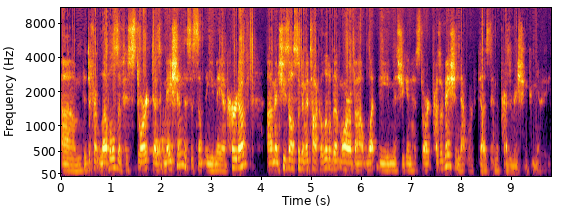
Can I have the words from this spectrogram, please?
um, the different levels of historic designation. This is something you may have heard of. Um, and she's also going to talk a little bit more about what the Michigan Historic Preservation Network does in the preservation community.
